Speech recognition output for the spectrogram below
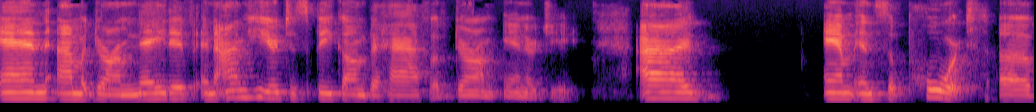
And I'm a Durham native, and I'm here to speak on behalf of Durham Energy. I am in support of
